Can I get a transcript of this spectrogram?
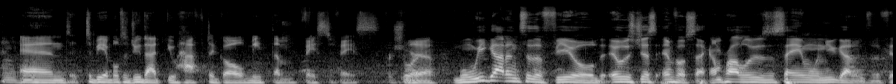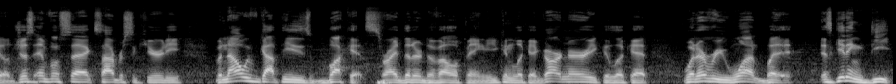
Mm-hmm. And to be able to do that, you have to go meet them face to face. For sure. Yeah. When we got into the field, it was just InfoSec. I'm probably was the same when you got into the field. Just InfoSec, cybersecurity. But now we've got these buckets, right, that are developing. You can look at Gartner, you can look at whatever you want, but it, it's getting deep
